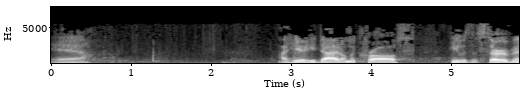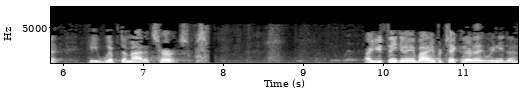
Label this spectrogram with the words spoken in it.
Yeah. I hear he died on the cross. He was a servant. He whipped them out of church. Are you thinking of anybody in particular that we need to?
